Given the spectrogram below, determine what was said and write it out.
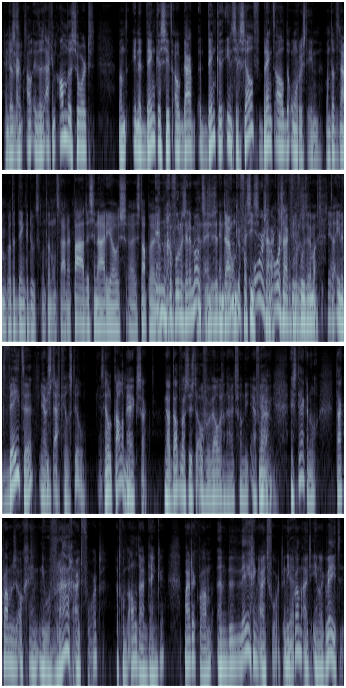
En dat is, een, dat is eigenlijk een ander soort. Want in het denken zit ook daar. Het denken in zichzelf brengt al de onrust in. Want dat is namelijk wat het denken doet. Want dan ontstaan er paden, scenario's, eh, stappen. En dan- gevoelens en emoties. En- dus het en daarom- denken precies, veroorzaakt, veroorzaakt die gevoelens en emoties. Ja. In het weten is het eigenlijk heel stil. Het is heel kalm. Exact. Nou, dat was dus de overweldigendheid van die ervaring. En sterker nog, daar kwam dus ook geen nieuwe vraag uit voort. Dat komt altijd uit denken. Maar er kwam een beweging uit voort. En die kwam uit innerlijk weten.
